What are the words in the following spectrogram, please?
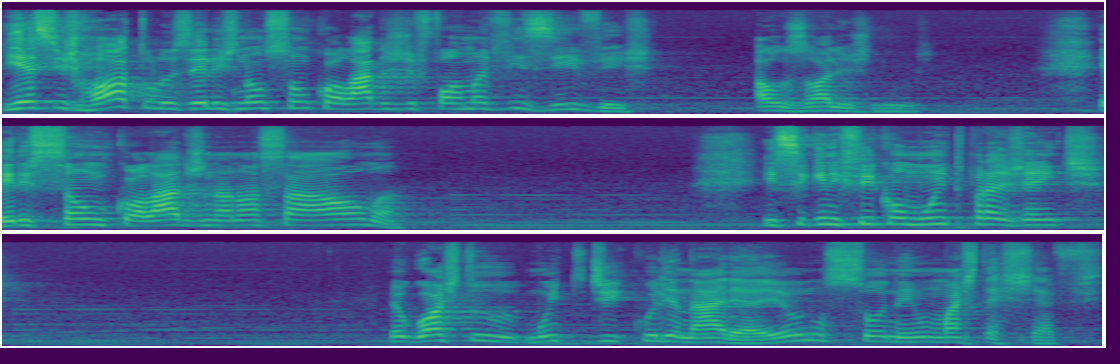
E esses rótulos, eles não são colados de forma visíveis aos olhos nus. Eles são colados na nossa alma. E significam muito para a gente. Eu gosto muito de culinária. Eu não sou nenhum masterchef.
